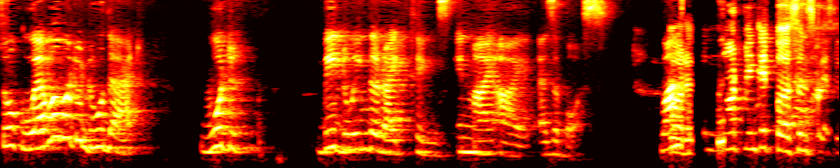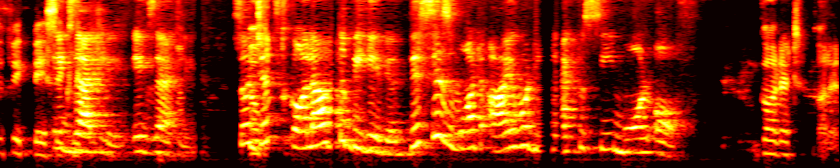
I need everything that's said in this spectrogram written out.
So whoever were to do that would be doing the right things in my eye as a boss. One, Not make it person specific, basically. Exactly, exactly. So okay. just call out the behavior. This is what I would like to see more of. Got it, got it.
